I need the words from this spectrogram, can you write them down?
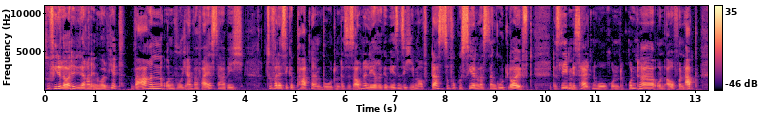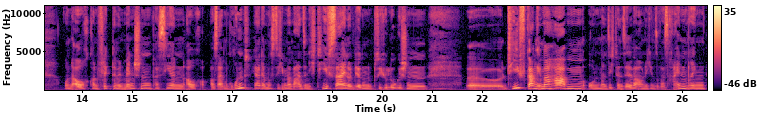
so viele Leute, die daran involviert waren und wo ich einfach weiß, da habe ich zuverlässige Partner im Boot. Und das ist auch eine Lehre gewesen, sich eben auf das zu fokussieren, was dann gut läuft. Das Leben ist halt ein Hoch und runter und auf und ab. Und auch Konflikte mit Menschen passieren auch aus einem Grund. Ja, der muss nicht immer wahnsinnig tief sein und irgendeinen psychologischen äh, Tiefgang immer haben und man sich dann selber auch nicht in sowas reinbringen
